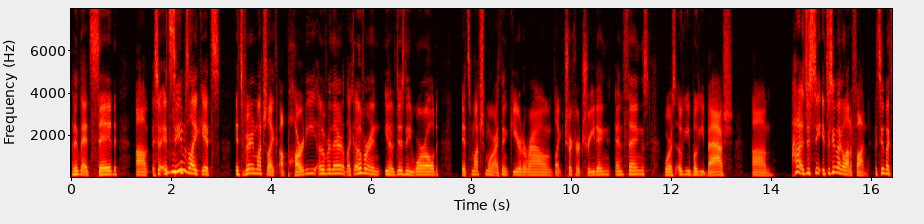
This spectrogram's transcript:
I think they had Sid. Um, so it seems like it's it's very much like a party over there. Like over in you know Disney World, it's much more I think geared around like trick or treating and things. Whereas Oogie Boogie Bash, um, I don't know, it just see, it just seemed like a lot of fun. It seemed like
